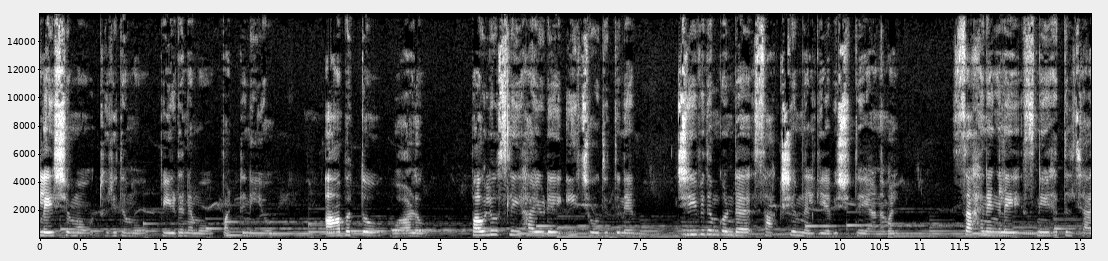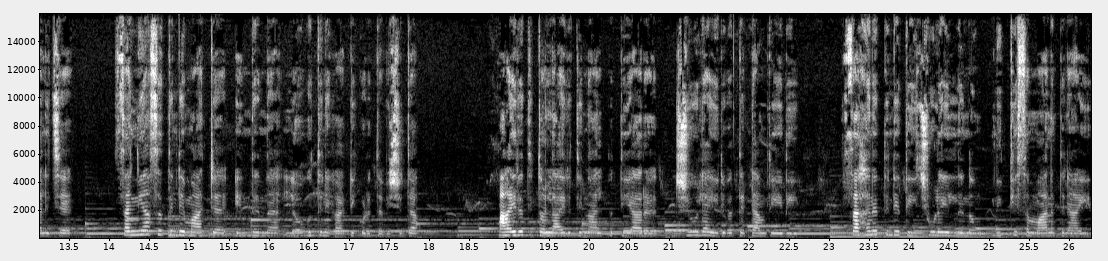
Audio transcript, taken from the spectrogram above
ക്ലേശമോ ദുരിതമോ പീഡനമോ പട്ടിണിയോ ആപത്തോ വാളോ? പൗലോസ്ലീഹായുടെ ഈ ചോദ്യത്തിന് ജീവിതം കൊണ്ട് സാക്ഷ്യം നൽകിയ വിശുദ്ധയാണവൾ. സഹനങ്ങളെ സ്നേഹത്തിൽ ചാലിച്ച് സന്യാസത്തിന്റെ മാറ്റ് എന്തെന്ന് ലോകത്തിന് കാട്ടിക്കൊടുത്ത വിശുദ്ധ. ആയിരത്തി തൊള്ളായിരത്തി നാൽപ്പത്തിയാറ് ജൂലൈ ഇരുപത്തെട്ടാം തീയതി സഹനത്തിന്റെ തീച്ചൂളയിൽ നിന്നും നിത്യസമ്മാനത്തിനായി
